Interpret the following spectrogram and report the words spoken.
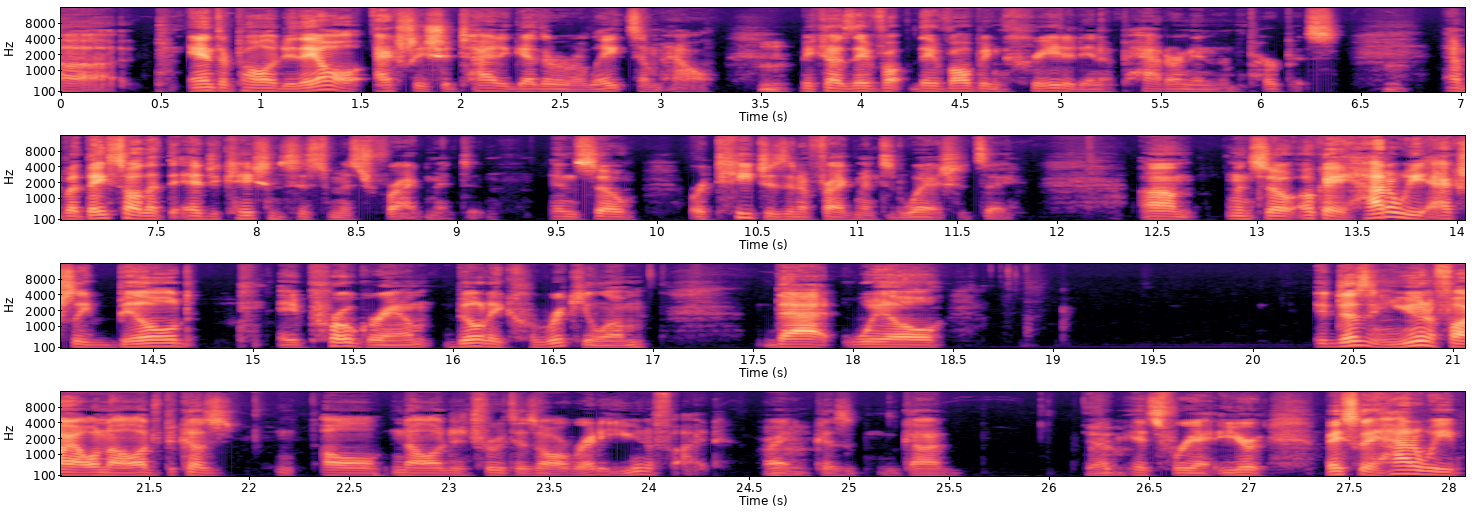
uh anthropology they all actually should tie together and relate somehow Hmm. because they've all- they've all been created in a pattern and a purpose Hmm. and but they saw that the education system is fragmented and so or teaches in a fragmented way i should say um, and so okay how do we actually build a program build a curriculum that will it doesn't unify all knowledge because all knowledge and truth is already unified right Mhm. because god Yep. it's rea- you're basically how do we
